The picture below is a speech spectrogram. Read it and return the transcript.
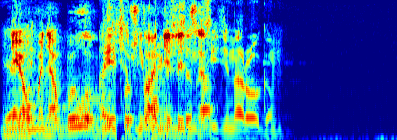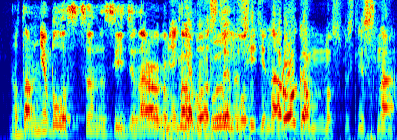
Я, не, у меня было а я то, что не помню они сцену летят. с единорогом. Но там не было сцены с единорогом. У меня там не было сцены вот... с единорогом, ну, в смысле сна,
